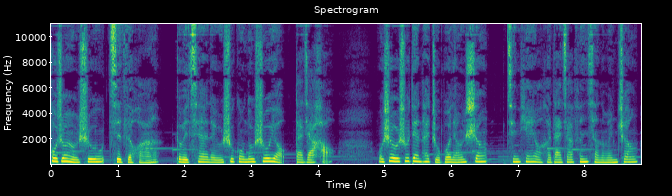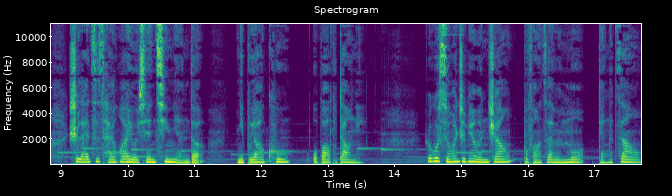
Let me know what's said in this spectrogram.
腹中有书气自华，各位亲爱的有书共读书友，大家好，我是有书电台主播梁生。今天要和大家分享的文章是来自才华有限青年的《你不要哭，我抱不到你》。如果喜欢这篇文章，不妨在文末点个赞哦。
